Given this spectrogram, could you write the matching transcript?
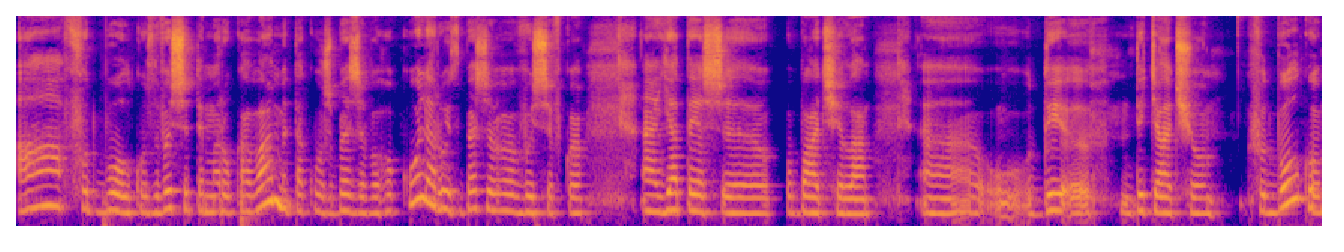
а футболку з вишитими рукавами, також бежевого кольору і з бежевою вишивкою. Е, Я теж е, побачила е, дитячу футболку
